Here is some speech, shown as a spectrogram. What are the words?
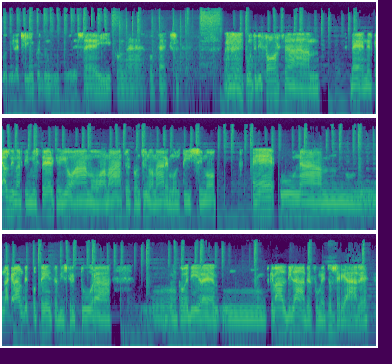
2005-2006 con, eh, con Tex. Punti di forza, beh, nel caso di Martin Mister che io amo, ho amato e continuo a amare moltissimo, è una, una grande potenza di scrittura mm, come dire, mm, che va al di là del fumetto seriale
